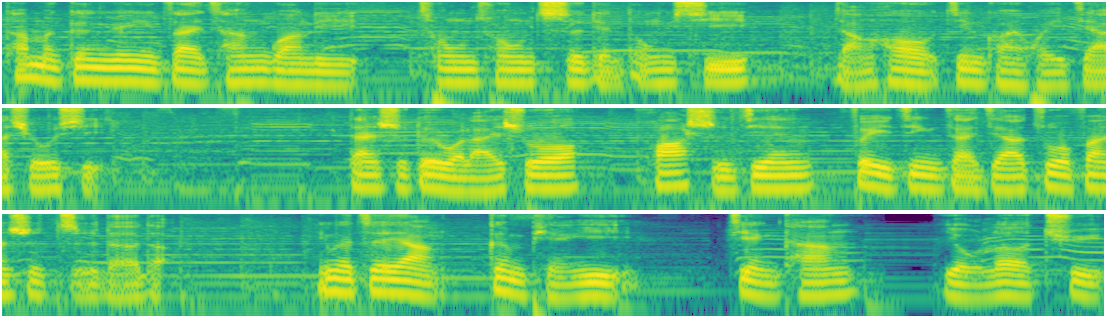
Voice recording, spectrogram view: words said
他们更愿意在餐馆里匆匆吃点东西， 然后尽快回家休息。但是对我来说，花时间费劲在家做饭是值得的，因为这样更便宜、健康、有乐趣。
